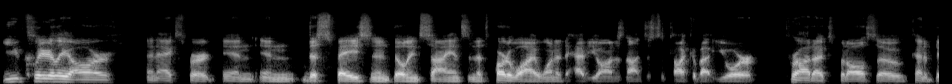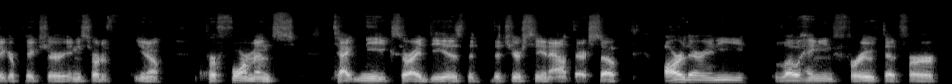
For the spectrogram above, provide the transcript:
You clearly are an expert in in this space and in building science, and that's part of why I wanted to have you on. Is not just to talk about your products, but also kind of bigger picture, any sort of you know performance techniques or ideas that that you're seeing out there. So, are there any low hanging fruit that for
